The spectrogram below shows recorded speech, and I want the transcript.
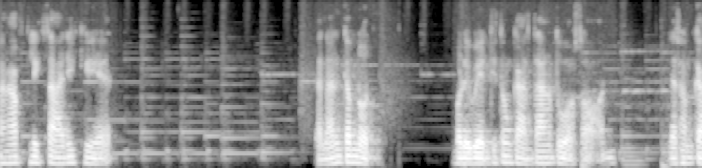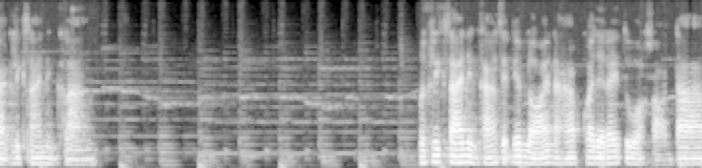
นะครับ คลิกซ้ายที่ create จากนั้นกำหนดบริเวณที่ต้องการตั้งตัวอักษร และทำการคลิกซ้ายหนึ่งครั้ง เมื่อคลิกซ้ายหนึ่งครั้งเสร็จเรียบร้อยนะครับ ก็จะได้ตัวอักษรตาม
